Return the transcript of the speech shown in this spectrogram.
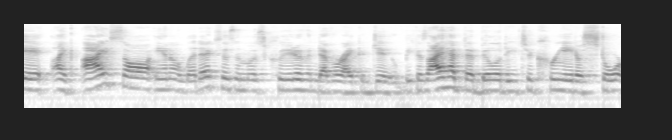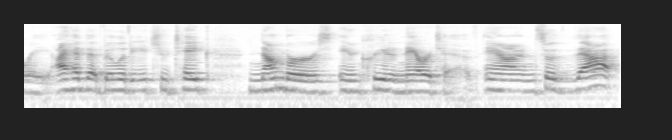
it like I saw analytics as the most creative endeavor I could do because I had the ability to create a story. I had the ability to take numbers and create a narrative. And so that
